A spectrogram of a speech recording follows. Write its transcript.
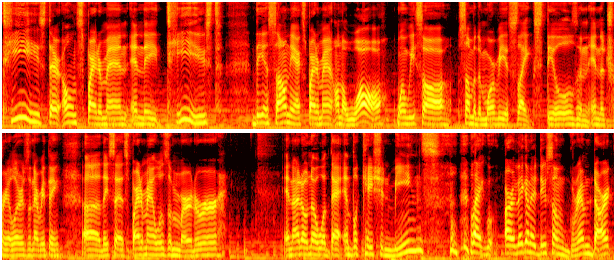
teased their own Spider-Man and they teased the Insomniac Spider-Man on the wall when we saw some of the Morbius like stills and in the trailers and everything. Uh, they said Spider-Man was a murderer. And I don't know what that implication means. like, are they gonna do some grim, dark,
